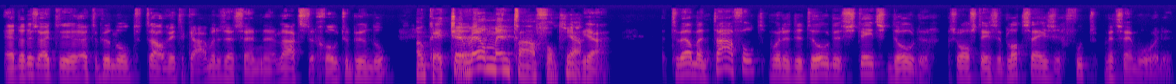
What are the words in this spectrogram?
En dat is uit de, uit de bundel Totaal Witte Kamer. Dus uit zijn uh, laatste grote bundel. Oké, okay, terwijl men tafelt, ja. Ja. Terwijl men tafelt, worden de doden steeds doder. Zoals deze bladzij zich voedt met zijn woorden.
